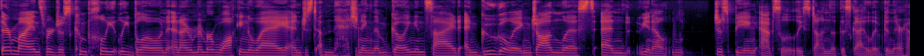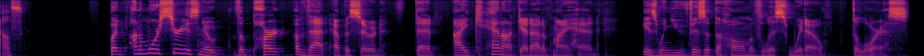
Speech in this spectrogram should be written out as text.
Their minds were just completely blown. And I remember walking away and just imagining them going inside and Googling John List and, you know, just being absolutely stunned that this guy lived in their house. But on a more serious note, the part of that episode that I cannot get out of my head is when you visit the home of List's widow, Dolores.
